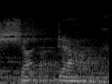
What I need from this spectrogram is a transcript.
Shut down.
